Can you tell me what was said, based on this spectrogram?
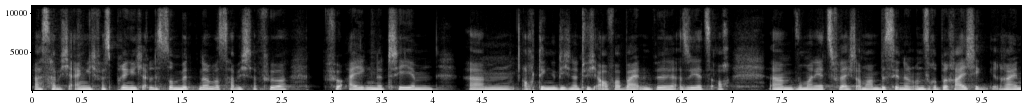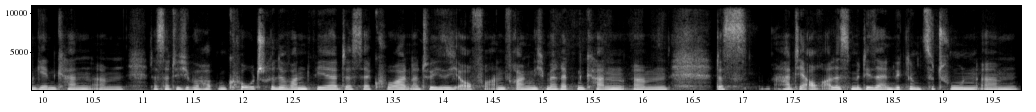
was habe ich eigentlich, was bringe ich alles so mit, ne? Was habe ich dafür für eigene Themen, ähm, auch Dinge, die ich natürlich aufarbeiten will. Also jetzt auch, ähm, wo man jetzt vielleicht auch mal ein bisschen in unsere Bereiche Bereiche reingehen kann, ähm, dass natürlich überhaupt ein Coach relevant wird, dass der Core natürlich sich auch vor Anfragen nicht mehr retten kann. Ähm, das hat ja auch alles mit dieser Entwicklung zu tun. Ähm,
